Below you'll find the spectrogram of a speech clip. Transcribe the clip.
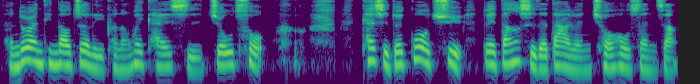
很多人听到这里可能会开始纠错，开始对过去、对当时的大人秋后算账。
